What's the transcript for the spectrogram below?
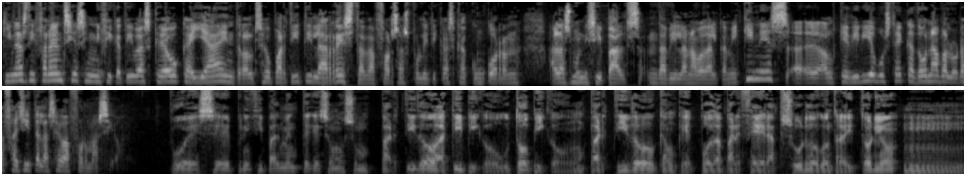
quines diferències significatives creu que hi ha entre el seu partit i la resta de forces polítiques que concorren a les municipals de Vilanova del Camí. Quin és eh, el que diria vostè que dona valor afegit a la seva formació? Pues eh, principalmente que somos un partido atípico, utópico, un partido que aunque pueda parecer absurdo o contradictorio, mmm,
